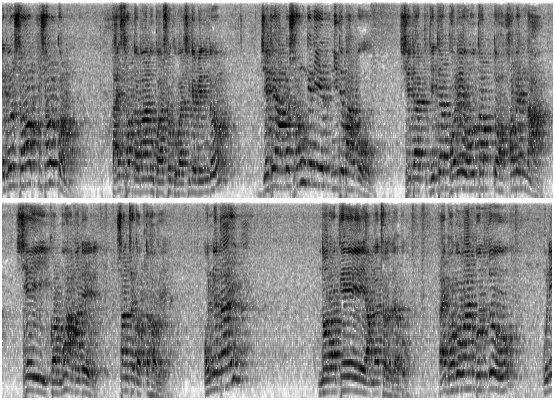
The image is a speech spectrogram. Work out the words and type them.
এগুলো সব কুশল কর্ম। তাই শ্রদ্ধাবান উপাসক, উপাসিকা বৃন্দ, যেটা আমরা সঙ্গে নিয়ে নিতে পারব, সেটা যেটা করে অনুতপ্ত হবেন না, সেই কর্ম আমাদের সঞ্চয় করতে হবে। অন্যথায় নরকে আমরা চলে যাব। তাই ভগবান বুদ্ধ, উনি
